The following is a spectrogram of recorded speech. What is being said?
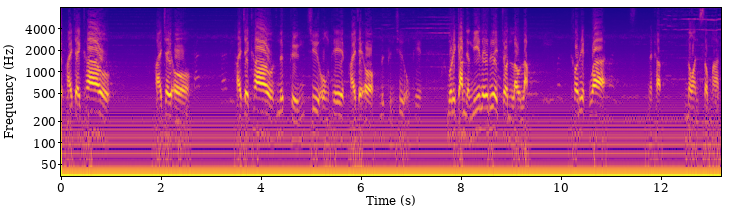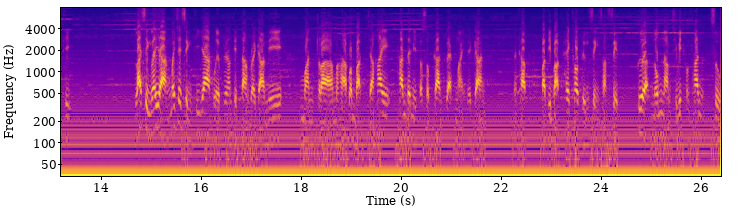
พหายใจเข้า หายใจออก หายใจเข้านึกถึงชื่อองค์เทพ หายใจออกนึกถึงชื่อองค์เทพ บริกรรมอย่างนี้เรื่อยๆ จนเราหลับเขาเรียกว่านะครับนอนสมาธิ หลายสิ่งหลายอย่างไม่ใช่สิ่งที่ยากเลยเพราะฉะนั้นติดตามรายการนี้ มันตรามหาบำบัดจะให้ท่านได้มีประสบการณ์แปลกใหม่ในการ นะครับ ปฏิบัติให้เข้าถึงสิ่งศักดิ์สิทธิ์เพื่อโน้มนำชีวิตของท่านสู่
